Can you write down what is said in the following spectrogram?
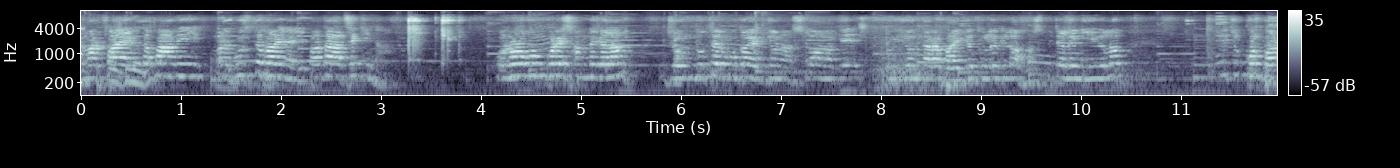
আমার পা একটা পা আমি মানে বুঝতে পারি না এই পাটা আছে কিনা। কোন রকম করে সামনে গেলাম। জমদূতের মতো একজন আসলো আমাকে দুইজন তারা বাইকে তুলে দিল হসপিটালে নিয়ে গেল। কিছুক্ষণ পর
